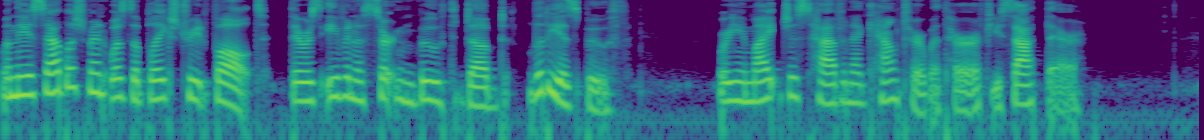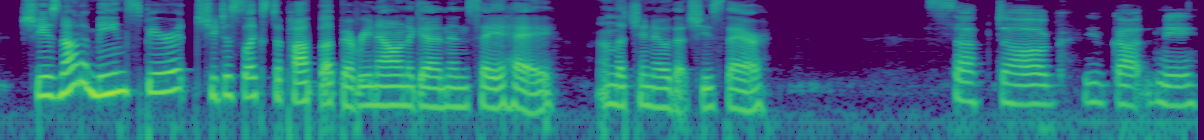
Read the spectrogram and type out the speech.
When the establishment was the Blake Street Vault, there was even a certain booth dubbed Lydia's Booth, where you might just have an encounter with her if you sat there. She is not a mean spirit. She just likes to pop up every now and again and say hey and let you know that she's there. Sup, dog. You've got me.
